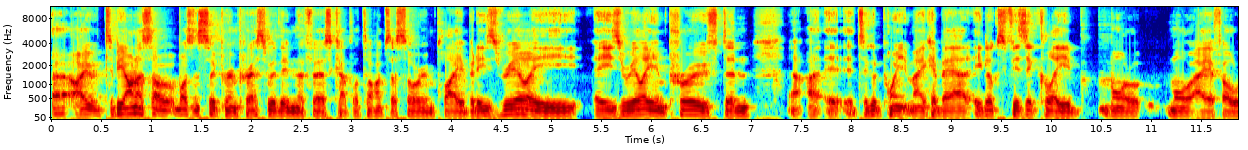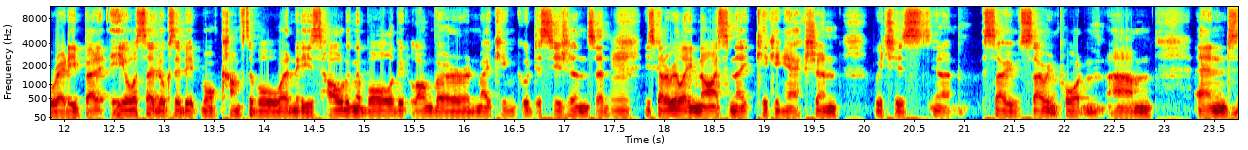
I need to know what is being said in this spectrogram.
uh, I, to be honest, I wasn't super impressed with him the first couple of times I saw him play. But he's really, he's really improved. And uh, it's a good point you make about he looks physically more, more AFL ready, but he also looks a bit more comfortable when he's holding the ball a bit longer and making good decisions. And he's got a really nice, neat kicking action, which is you know so so important. Um, and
